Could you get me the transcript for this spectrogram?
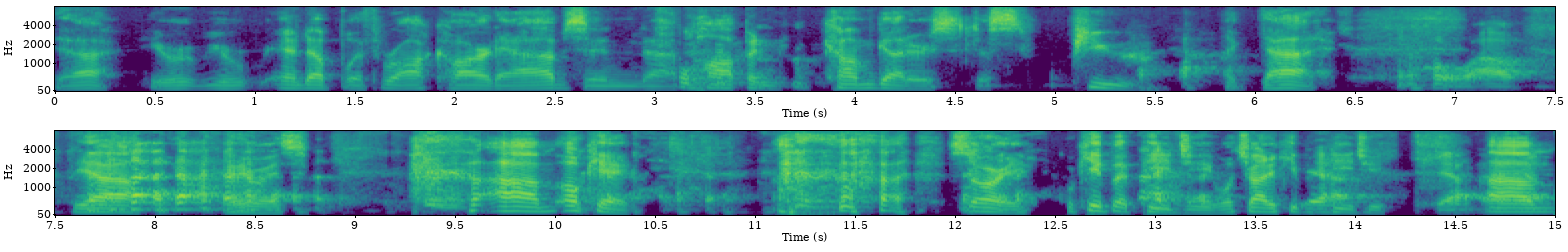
Yeah, you you end up with rock hard abs and uh, popping cum gutters, just pew like that. Oh wow. Yeah. Anyways, um, okay. Sorry, we'll keep it PG. We'll try to keep yeah. it PG. Yeah. Um,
